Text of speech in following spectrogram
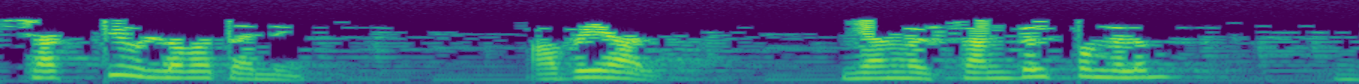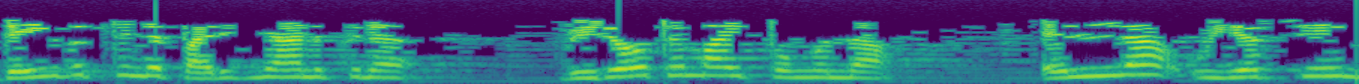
ശക്തിയുള്ളവ തന്നെ. അവയാൽ ഞങ്ങൾ സങ്കല്പങ്ങളും ദൈവത്തിന്റെ പരിജ്ഞാനത്തിന് വിരോധമായി പൊങ്ങുന്ന എല്ലാ ഉയർച്ചയും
